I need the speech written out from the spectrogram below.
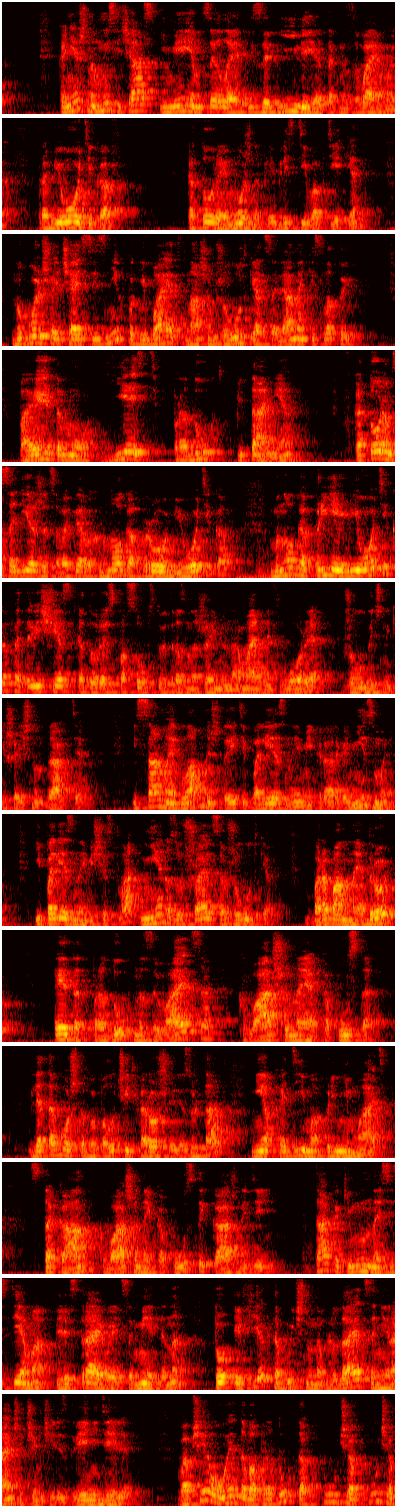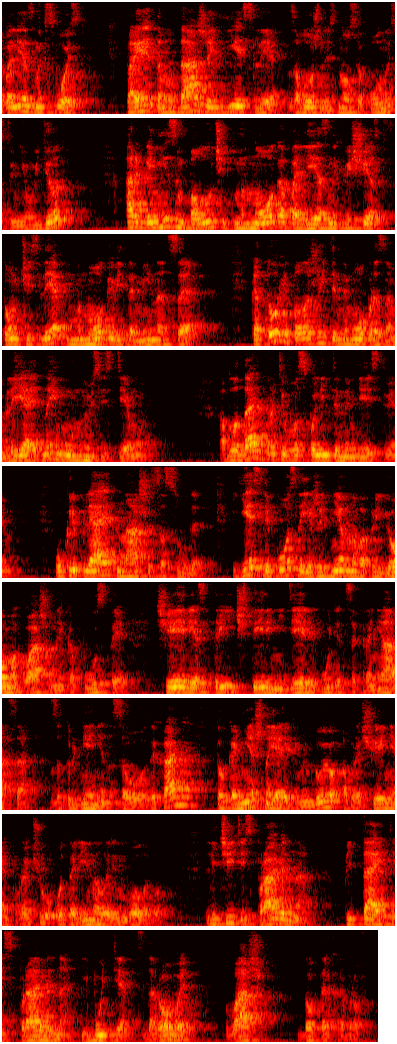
Конечно, мы сейчас имеем целое изобилие так называемых пробиотиков, которые можно приобрести в аптеке, но большая часть из них погибает в нашем желудке от соляной кислоты. Поэтому есть продукт питания, котором содержится, во-первых, много пробиотиков, много пребиотиков, это веществ, которые способствуют размножению нормальной флоры в желудочно-кишечном тракте. И самое главное, что эти полезные микроорганизмы и полезные вещества не разрушаются в желудке. Барабанная дробь, этот продукт называется квашеная капуста. Для того, чтобы получить хороший результат, необходимо принимать стакан квашеной капусты каждый день. Так как иммунная система перестраивается медленно, то эффект обычно наблюдается не раньше, чем через две недели. Вообще у этого продукта куча-куча полезных свойств. Поэтому даже если заложенность носа полностью не уйдет, организм получит много полезных веществ, в том числе много витамина С, который положительным образом влияет на иммунную систему, обладает противовоспалительным действием, укрепляет наши сосуды. Если после ежедневного приема квашеной капусты через 3-4 недели будет сохраняться затруднение носового дыхания, то, конечно, я рекомендую обращение к врачу оториноларингологу. Лечитесь правильно, питайтесь правильно и будьте здоровы, ваш доктор Храбров.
